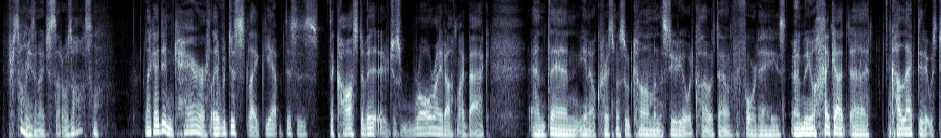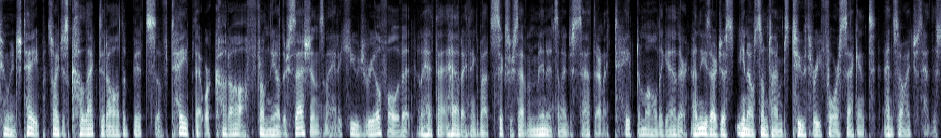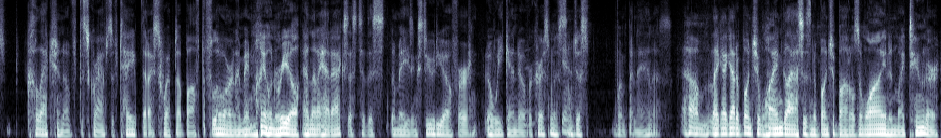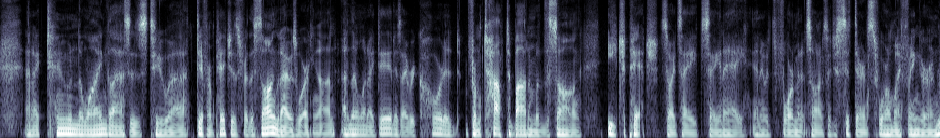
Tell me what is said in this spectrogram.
for some reason, I just thought it was awesome. Like I didn't care. It would just like, yep, this is the cost of it. It would just roll right off my back. And then, you know, Christmas would come and the studio would close down for four days. And you know, I got uh, collected, it was two inch tape. So I just collected all the bits of tape that were cut off from the other sessions. And I had a huge reel full of it. And I had that had, I think, about six or seven minutes. And I just sat there and I taped them all together. And these are just, you know, sometimes two, three, four second. And so I just had this collection of the scraps of tape that I swept up off the floor and I made my own reel. And then I had access to this amazing studio for a weekend over Christmas Yeah. and just went bananas. Um, like I got a bunch of wine glasses and a bunch of bottles of wine in my tuner, and I tuned the wine glasses to uh, different pitches for the song that I was working on. And then what I did is I recorded from top to bottom of the song each pitch. So I'd say say an A, and it was four minute songs. So I just sit there and swirl my finger and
